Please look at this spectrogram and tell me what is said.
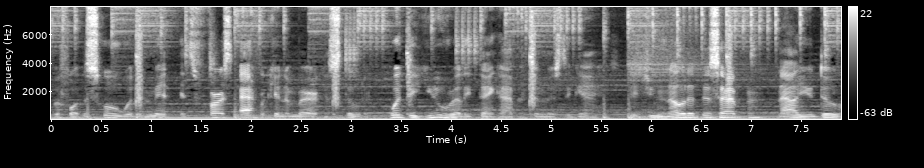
before the school would admit its first African American student. What do you really think happened to Mr. Gaines? Did you know that this happened? Now you do.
